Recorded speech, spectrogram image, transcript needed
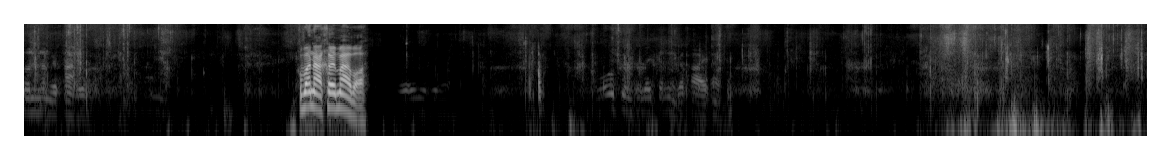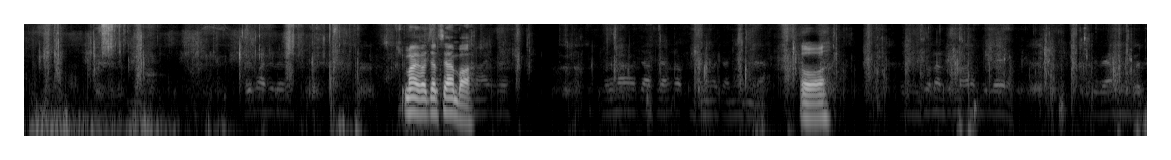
ต้นนั่นก็ตายเขาบ้านนาเคยมาบ่ โอ้ต้นเล็กต้นหนึ่งก็ตายครับ มากับอาจารย์แซมบ่ไม่ได้มาอาจารย์แซงครับมาอาจารย์นี่นะอ๋อช่วดูแลดูแลมัน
